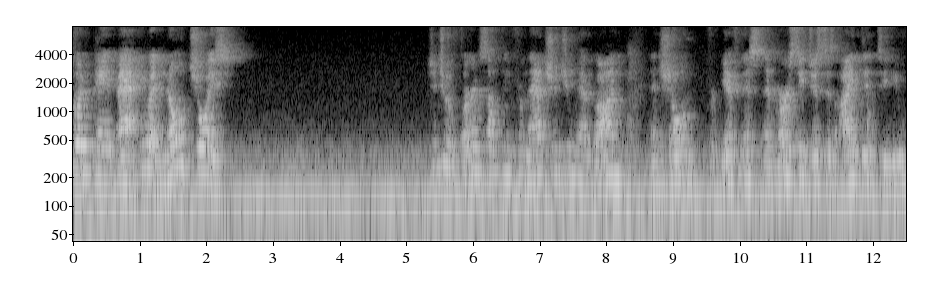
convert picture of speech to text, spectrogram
couldn't pay it back. You had no choice. You have learned something from that? Should you have gone and shown forgiveness and mercy just as I did to you?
